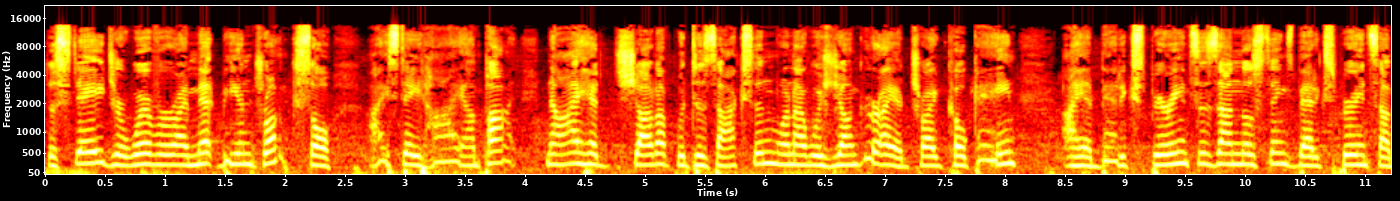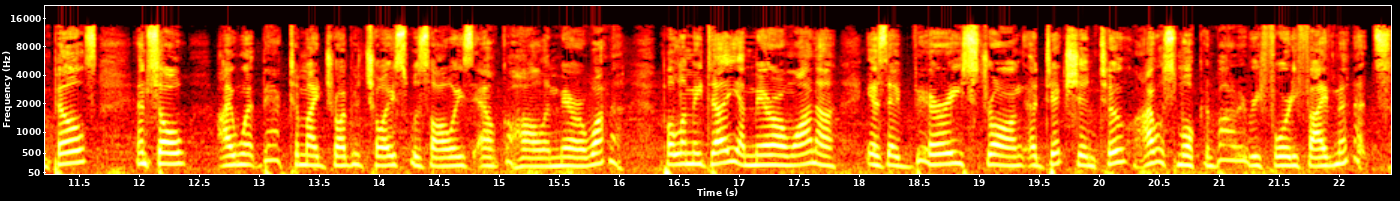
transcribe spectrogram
the stage or wherever I met being drunk. So I stayed high on pot. Now I had shot up with Desoxyn when I was younger. I had tried cocaine. I had bad experiences on those things, bad experience on pills. And so I went back to my drug of choice was always alcohol and marijuana. But let me tell you, marijuana is a very strong addiction too. I was smoking about every 45 minutes.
